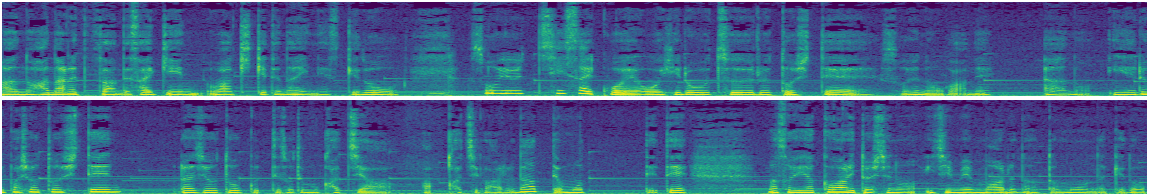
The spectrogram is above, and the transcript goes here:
あの離れてたんで最近は聞けてないんですけどそういう小さい声を拾うツールとしてそういうのがねあの言える場所としてラジオトークってとても価値あ価値があるなって思ってて、まあ、そういう役割としての一面もあるなと思うんだけど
